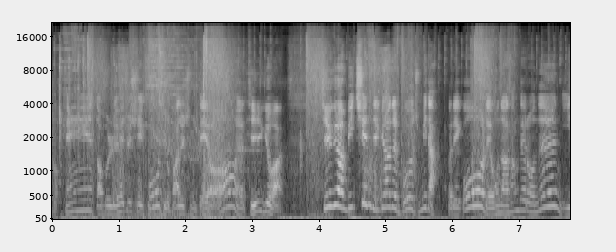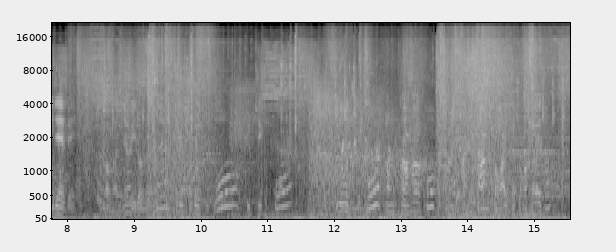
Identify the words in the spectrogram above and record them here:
이렇게 W 해주시고 뒤로 빠주시면 돼요. 딜 교환. 딜 교환 미친 딜 교환을 보여줍니다. 그리고 레오나 상대로는 2레벨. 잠깐만요. 이러면은 큐 찍어주고 큐 찍고 띄워주고 평타하고 평타 정화 있다 정화 써야죠.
